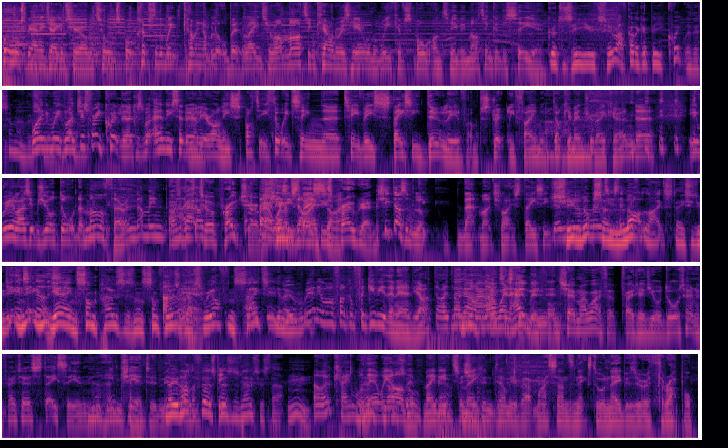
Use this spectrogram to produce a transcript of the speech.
Paul Hawksbee, Andy Jacobs here on the Talk Sport. Clips of the week coming up a little bit later on. Martin Kelner is here with a week of sport on TV. Martin, good to see you. Good to see you too. I've got to be quick with this, haven't I? this Well, week? we, well, just very quickly, because what Andy said earlier on, he spotted, he thought he'd seen uh, TV's Stacey Dooley from Strictly Fame, a documentary maker, and uh, he realised it was your daughter Martha. And I mean, I was about to approach her how about one of Stacey's programmes. She doesn't look that much like Stacey. Have She looks a lot before? like Stacey think In- in- yeah, in some poses and some oh, photographs, yeah. we often say to you know. Really? Well, if I can forgive you then, Andy. I, I, No, no, not I, I went home and, and showed my wife a photo of your daughter and a photo of Stacey, and even she had to admit. No, you're not the first person to notice that. Hmm. Oh, okay. Well, No, there we are then. Maybe Yeah. it's But she couldn't tell me about my son's next door neighbours who are a thruple.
